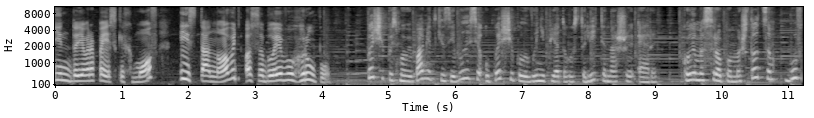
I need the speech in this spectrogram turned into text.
індоєвропейських мов і становить особливу групу. Перші письмові пам'ятки з'явилися у першій половині 5 століття нашої ери, коли Месропом Маштоцем був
